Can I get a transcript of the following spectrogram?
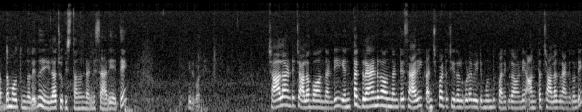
అర్థమవుతుందో లేదో నేను ఇలా చూపిస్తాను. ఉండండి శారీ అయితే. ఇదిగోండి. చాలా అంటే చాలా బాగుందండి. ఎంత గ్రాండ్గా ఉందంటే శారీ. కంచిపట్టు చీరలు కూడా వీటి ముందు పనికిరావండి. అంత చాలా గ్రాండ్గా ఉంది.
